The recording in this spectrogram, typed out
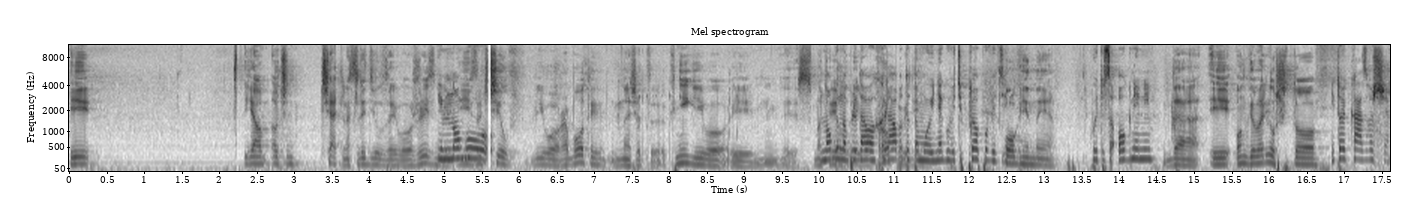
И я очень тщательно следил за его жизнью И много- изучил его работы, значит, э, книги его и м, смотрел Много наблюдавах его работата проповеди му и неговите проповеди, огненные. които са огнени. Да, и он говорил, что И той казваше,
